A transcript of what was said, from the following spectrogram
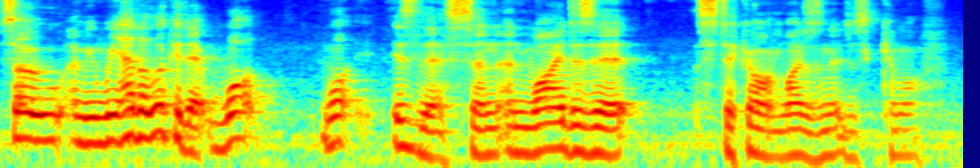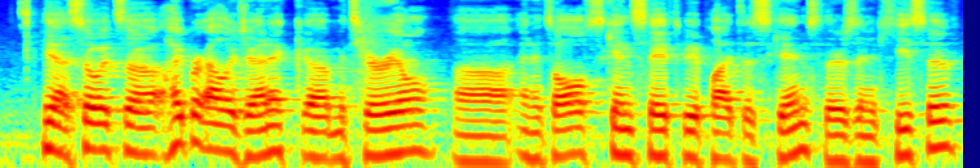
So, I mean, we had a look at it. What, what is this, and, and why does it stick on? Why doesn't it just come off? Yeah, so it's a hyperallergenic uh, material, uh, and it's all skin safe to be applied to the skin. So there's an adhesive,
